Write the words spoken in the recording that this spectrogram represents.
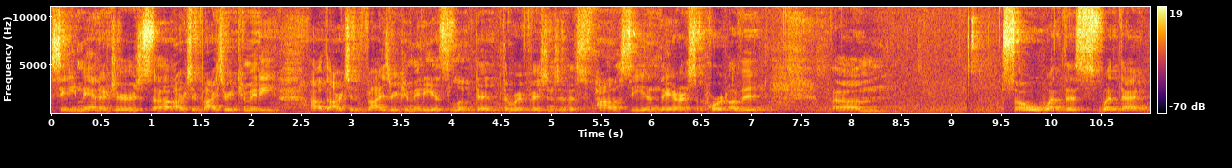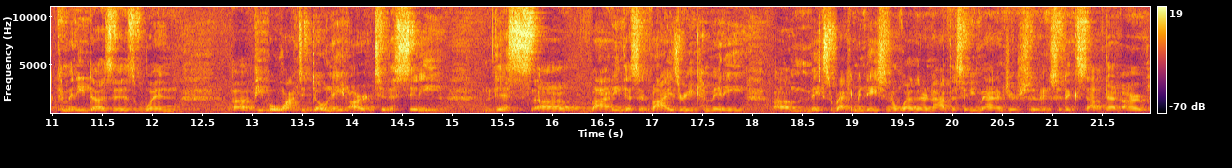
city manager's uh, Arts Advisory Committee. Uh, The Arts Advisory Committee has looked at the revisions of this policy, and they are in support of it. Um, So what this, what that committee does is when uh, people want to donate art to the city, this uh, body, this advisory committee, um, makes a recommendation on whether or not the city manager should, should accept that art.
